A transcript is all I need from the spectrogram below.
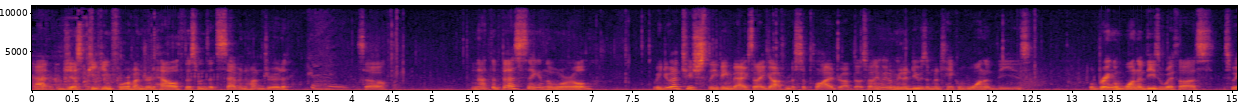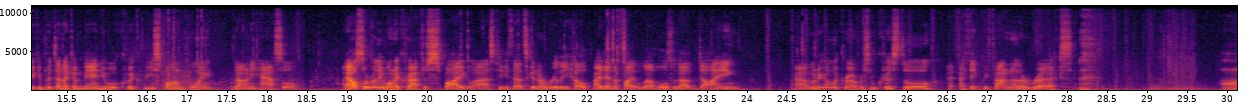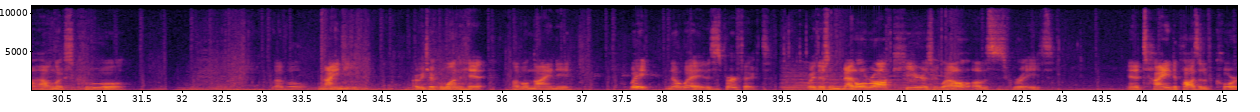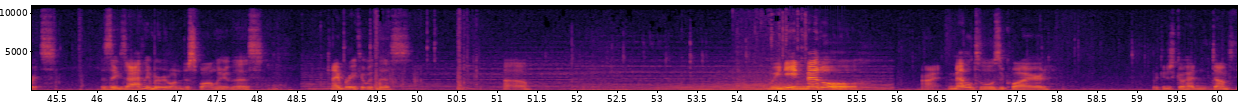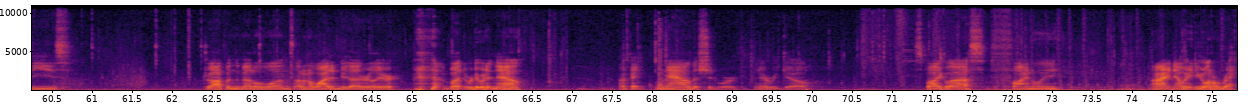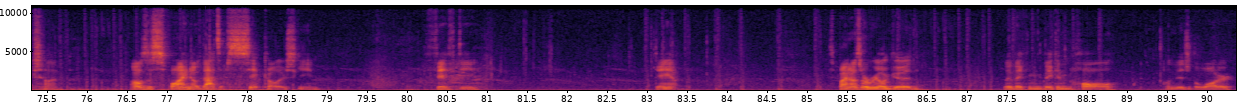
at just peaking 400 health. This one's at 700. So, not the best thing in the world. We do have two sleeping bags that I got from a supply drop though. So I think what I'm gonna do is I'm gonna take one of these. We'll bring one of these with us so we can put down like a manual quick respawn point without any hassle. I also really want to craft a spyglass because that's going to really help identify levels without dying. Right, I'm going to go look around for some crystal. I think we found another Rex. oh, that one looks cool. Level 90. Alright, we took one hit. Level 90. Wait, no way. This is perfect. Wait, there's a metal rock here as well? Oh, this is great. And a tiny deposit of quartz. This is exactly where we wanted to spawn. Look at this. Can I break it with this? Uh-oh. We need metal! Alright, metal tools acquired. We can just go ahead and dump these. Drop in the metal ones. I don't know why I didn't do that earlier. but we're doing it now. Okay, now this should work. There we go. Spyglass, finally. Alright, now we need to go on a Rex hunt. Oh, it's a Spino. That's a sick color scheme. 50. Damn. Spinos are real good. Like they can they can haul on the edge of the water.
